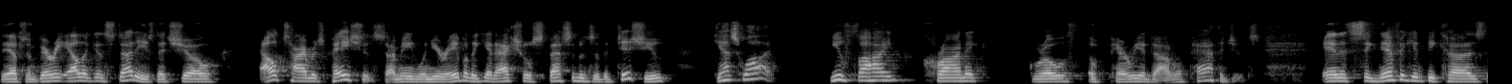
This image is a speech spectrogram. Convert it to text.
They have some very elegant studies that show Alzheimer's patients. I mean, when you're able to get actual specimens of the tissue, guess what? You find chronic growth of periodontal pathogens. And it's significant because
